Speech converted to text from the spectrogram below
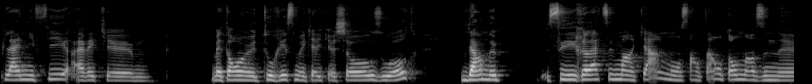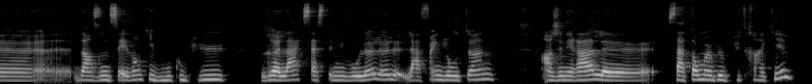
planifier avec, euh, mettons, un tourisme quelque chose ou autre, il y en a c'est relativement calme, on s'entend, on tombe dans une, euh, dans une saison qui est beaucoup plus relaxe à ce niveau-là. La fin de l'automne, en général, euh, ça tombe un peu plus tranquille.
